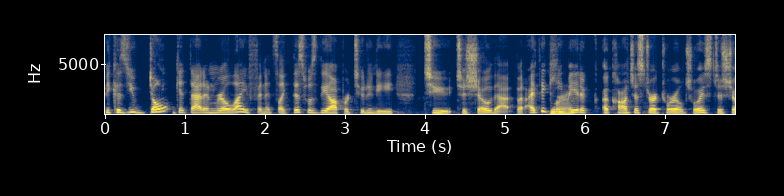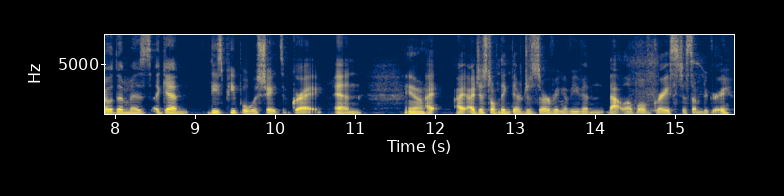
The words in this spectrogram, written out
because you don't get that in real life and it's like this was the opportunity to to show that but i think he Right. made a, a conscious directorial choice to show them as again these people with shades of gray and yeah. I, I i just don't think they're deserving of even that level of grace to some degree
